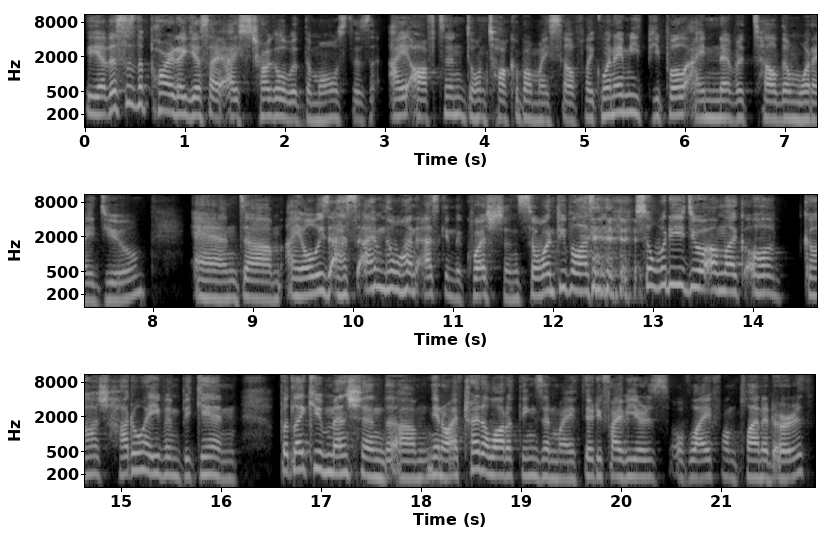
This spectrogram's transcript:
Yeah, this is the part I guess I, I, struggle with the most is I often don't talk about myself. Like when I meet people, I never tell them what I do. And um, I always ask, I'm the one asking the questions. So when people ask me, so what do you do? I'm like, oh gosh, how do I even begin? But like you mentioned, um, you know, I've tried a lot of things in my 35 years of life on planet Earth.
